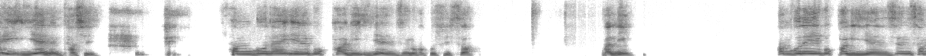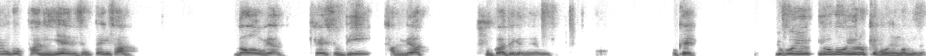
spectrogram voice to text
a2n은 다시 3분의 1 곱하기 2의 n승으로 바꿀 수 있어? 맞니? 3분의 1 곱하기 2의 n승 3 곱하기 2의 n승 빼기 3 넣으면 개수비 답몇 9가 되겠네요. 오케이? 요거 요- 요거 요렇게 보는 겁니다.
